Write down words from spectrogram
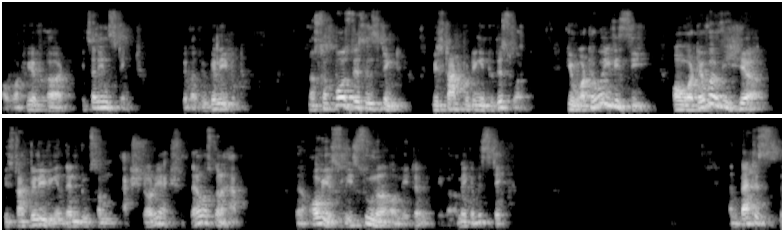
or what we have heard, it's an instinct because we believe it. Now, suppose this instinct we start putting into this world. Okay, whatever we see or whatever we hear we start believing and then do some action or reaction. Then what's going to happen? then obviously sooner or later we're going to make a mistake. And that is,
